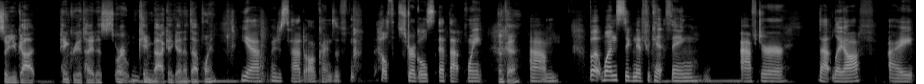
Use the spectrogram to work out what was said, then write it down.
So you got pancreatitis or it came back again at that point. Yeah, I just had all kinds of health struggles at that point. Okay. Um, but one significant thing after that layoff, I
